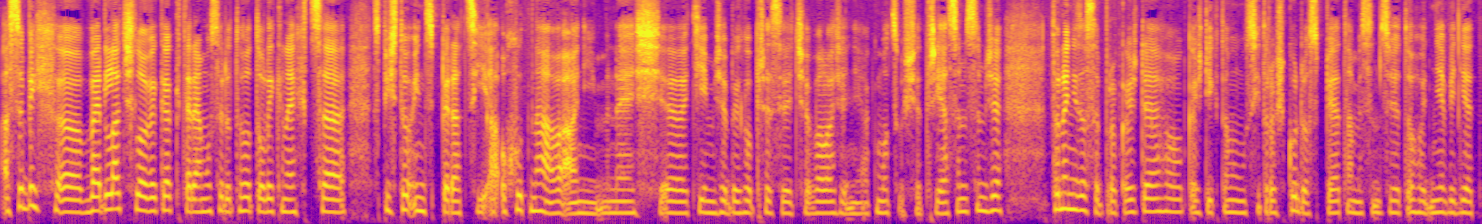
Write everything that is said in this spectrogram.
asi bych eh, vedla člověka, kterému se do toho tolik nechce, spíš tou inspirací a ochutnáváním, než eh, tím, že bych ho přesvědčovala, že nějak moc ušetří. Já si myslím, že to není zase pro každého, každý k tomu musí trošku dospět a myslím si, že to hodně vidět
